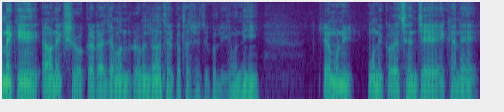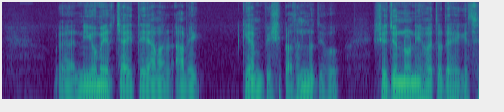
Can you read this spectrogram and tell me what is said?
অনেকেই, অনেক সুরকাররা যেমন রবীন্দ্রনাথের কথা যদি বলি, উনি যে উনি মনে করেছেন যে এখানে নিয়মের চাইতে আমার আবেগকে আমি বেশি প্রাধান্য দেব। সেজন্য উনি হয়তো দেখা গেছে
